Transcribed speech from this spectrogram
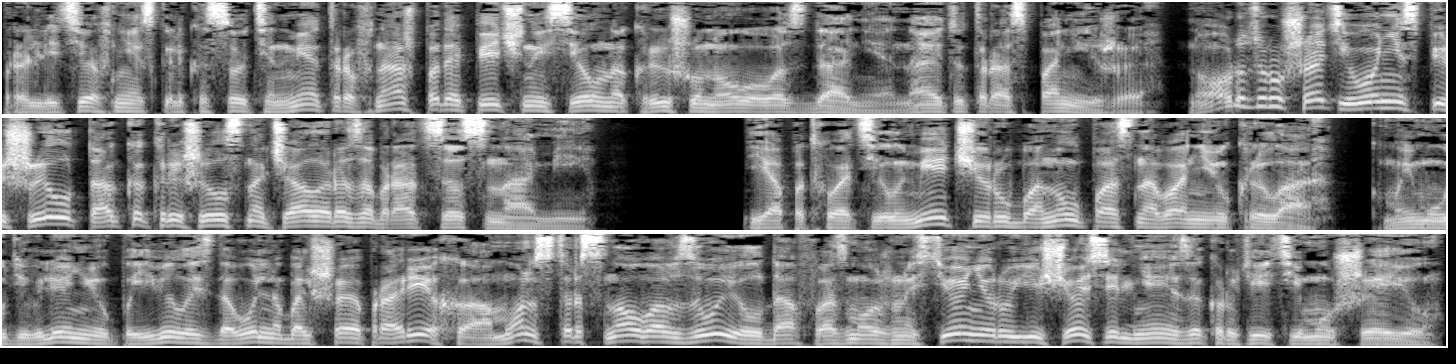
Пролетев несколько сотен метров, наш подопечный сел на крышу нового здания, на этот раз пониже. Но разрушать его не спешил, так как решил сначала разобраться с нами. Я подхватил меч и рубанул по основанию крыла. К моему удивлению, появилась довольно большая прореха, а монстр снова взвыл, дав возможность Йонеру еще сильнее закрутить ему шею.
